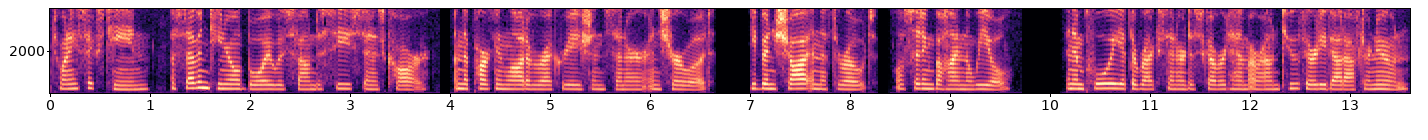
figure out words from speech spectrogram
2016, a 17 year old boy was found deceased in his car in the parking lot of a recreation center in Sherwood. He'd been shot in the throat while sitting behind the wheel, an employee at the rec center discovered him around 2:30 that afternoon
